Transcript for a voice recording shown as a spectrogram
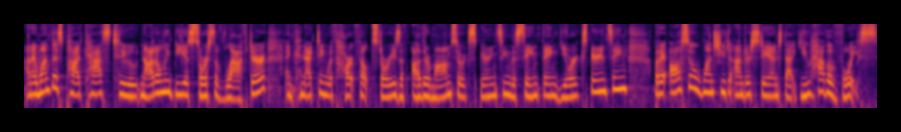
And I want this podcast to not only be a source of laughter and connecting with heartfelt stories of other moms who are experiencing the same thing you're experiencing, but I also want you to understand that you have a voice.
